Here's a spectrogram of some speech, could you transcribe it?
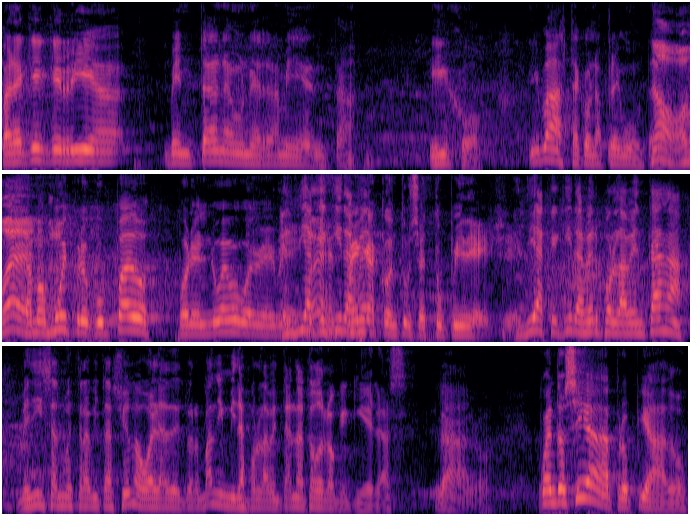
¿Para qué querría ventana una herramienta? Hijo. Y basta con las preguntas. No, bueno, Estamos pero- muy preocupados por el nuevo bebé. El día que quieras Vengas ver- con tus estupideces. El día que quieras ver por la ventana, venís a nuestra habitación o a la de tu hermano y miras por la ventana todo lo que quieras. Claro. Cuando sea apropiado,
